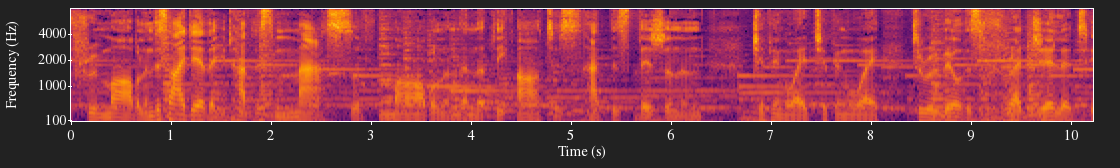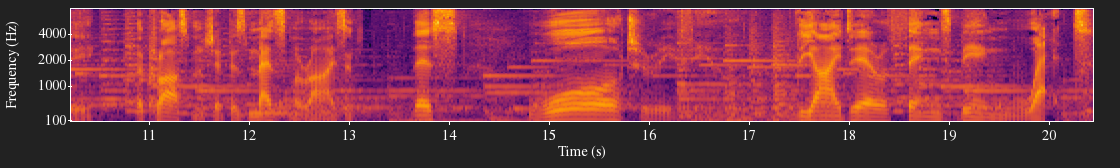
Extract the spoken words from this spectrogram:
through marble. And this idea that you'd have this mass of marble and then that the artist had this vision and chipping away, chipping away to reveal this fragility. The craftsmanship is mesmerizing. This watery feel. The idea of things being wet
